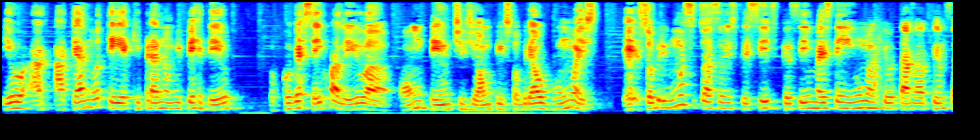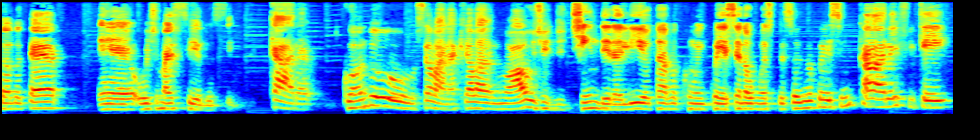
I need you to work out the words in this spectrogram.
eu a- até anotei aqui para não me perder. Eu conversei com a Leila ontem, antes de ontem, sobre algumas, é, sobre uma situação específica, assim, mas tem uma que eu tava pensando até é, hoje mais cedo, assim. Cara, quando, sei lá, naquela, no auge de Tinder ali, eu tava com- conhecendo algumas pessoas, eu conheci um cara e fiquei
